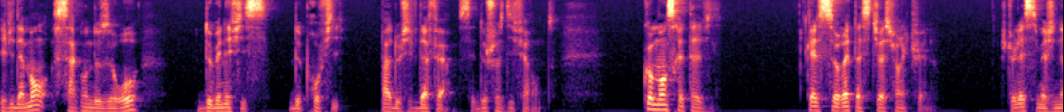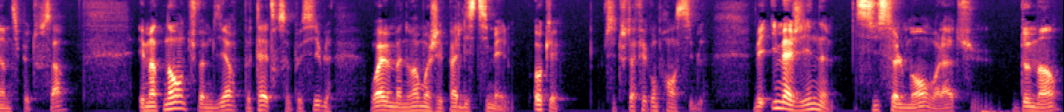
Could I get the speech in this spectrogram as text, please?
Évidemment, 52 euros de bénéfices, de profit, pas de chiffre d'affaires, c'est deux choses différentes. Comment serait ta vie? Quelle serait ta situation actuelle? Je te laisse imaginer un petit peu tout ça. Et maintenant, tu vas me dire, peut-être c'est possible, ouais, mais Manoa, moi j'ai pas de liste email. Ok, c'est tout à fait compréhensible. Mais imagine si seulement, voilà, tu demain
